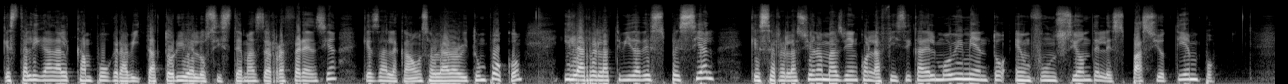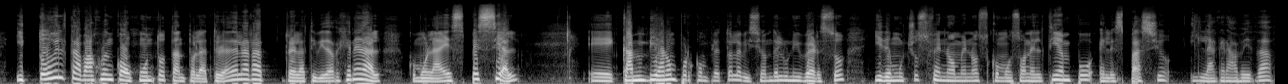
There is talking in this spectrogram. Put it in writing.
que está ligada al campo gravitatorio de los sistemas de referencia, que es la que vamos a hablar ahorita un poco, y la relatividad especial, que se relaciona más bien con la física del movimiento en función del espacio-tiempo. Y todo el trabajo en conjunto, tanto la teoría de la relatividad general como la especial, eh, cambiaron por completo la visión del universo y de muchos fenómenos como son el tiempo, el espacio y la gravedad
